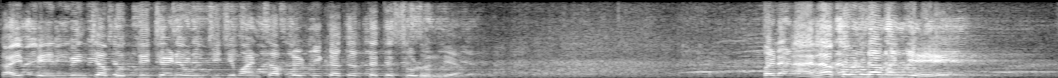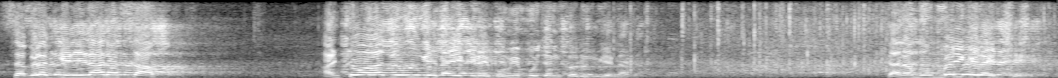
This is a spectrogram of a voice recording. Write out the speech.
काही पेनविनच्या बुद्धीची आणि उंचीची माणसं आपली टीका करते ते सोडून द्या. पण अॅनाकोंडा म्हणजे सगळं गिळणारा साप. आणि तो आज येऊन गेला इकडे भूमिपूजन करून गेला. त्यानं मुंबई गिळायचे.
